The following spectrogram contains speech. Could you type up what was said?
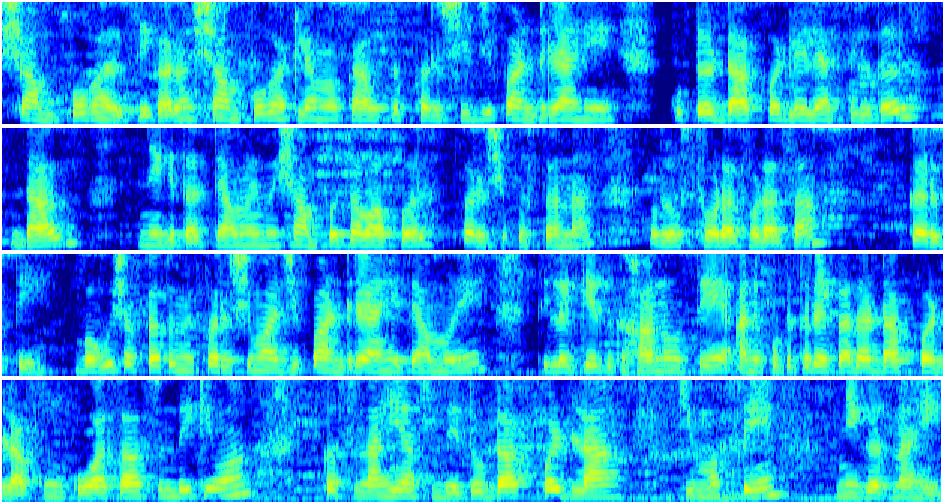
शॅम्पू घालते. कारण शॅम्पू घातल्यामुळे काय होतं फरशी जी पांढरी आहे कुठं डाग पडलेले असतील तर डाग निघतात. त्यामुळे मी शॅम्पूचा वापर फरशी पुसताना रोज थोडा थोडासा करते. बघू शकता तुम्ही फरशी माझी पांढरी आहे त्यामुळे ती लगेच घाण होते. आणि कुठंतरी एखादा डाग पडला कुंकवाचा असून दे किंवा कसलाही असू दे तो डाग पडला की मग ते निघत नाही.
